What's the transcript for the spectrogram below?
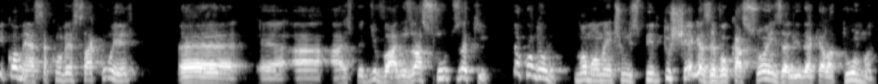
e começa a conversar com ele é, é, a, a respeito de vários assuntos aqui. Então, quando normalmente um espírito chega, as evocações ali daquela turma,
